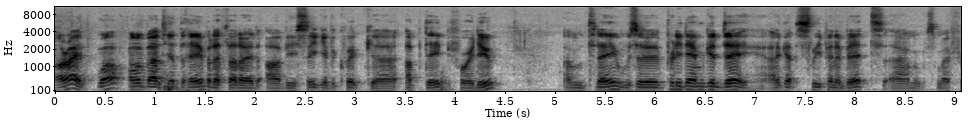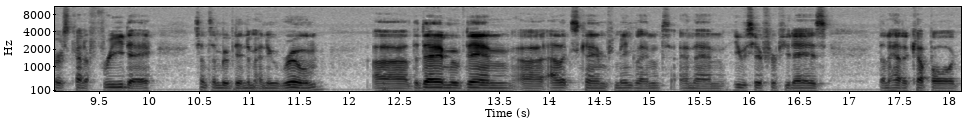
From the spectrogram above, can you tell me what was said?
All right. Well, I'm about to hit the hay, but I thought I'd obviously give a quick uh, update before I do. Um, today was a pretty damn good day. I got to sleep in a bit. Um, it was my first kind of free day since I moved into my new room. Uh, the day I moved in, uh, Alex came from England, and then he was here for a few days. Then I had a couple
